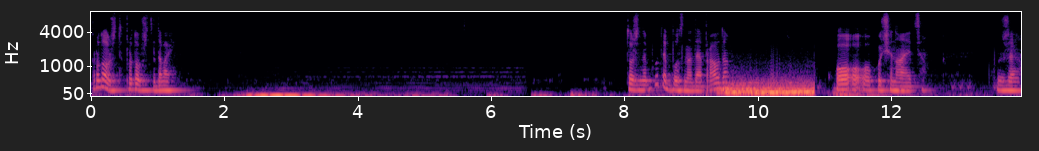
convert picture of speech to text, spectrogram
Продовжити, продовжити, давай. Тож не буде, бо знаде, правда? О-о-о, починається. Вже.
